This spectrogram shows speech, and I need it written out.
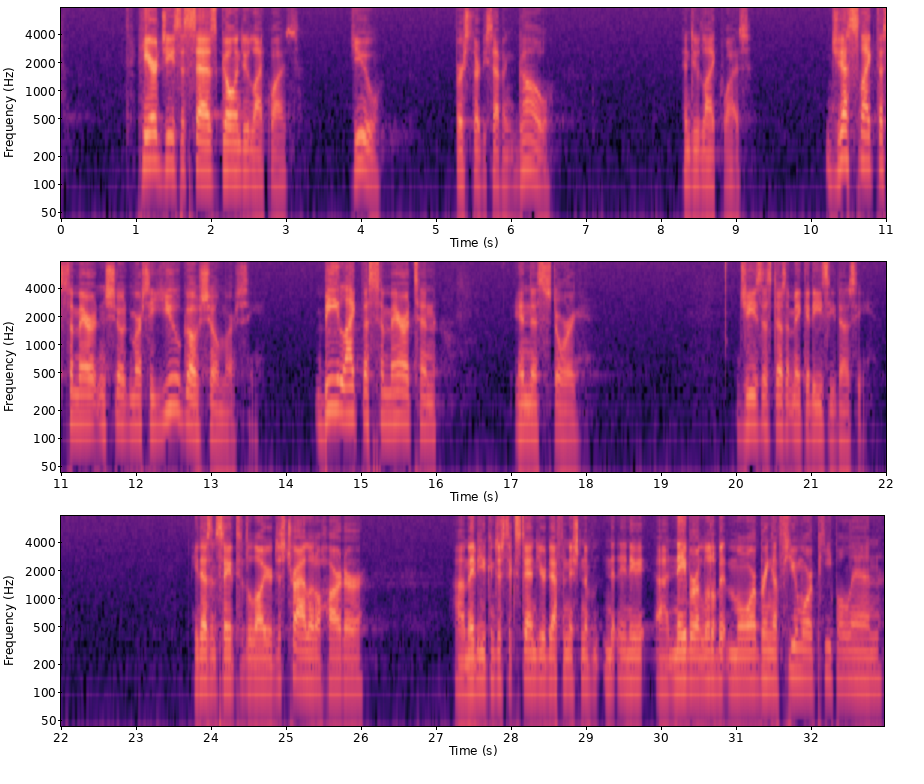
Here, Jesus says, go and do likewise. You, verse 37, go and do likewise. Just like the Samaritan showed mercy, you go show mercy. Be like the Samaritan in this story. Jesus doesn't make it easy, does he? He doesn't say to the lawyer, just try a little harder. Uh, maybe you can just extend your definition of n- uh, neighbor a little bit more, bring a few more people in.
